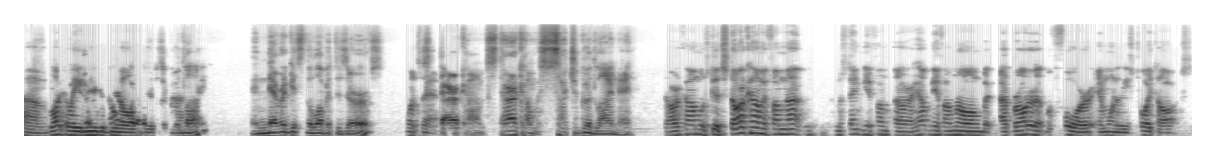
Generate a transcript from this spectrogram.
Um, luckily, Ninja Bill is a good line and never gets the love it deserves. What's that? Starcom. Starcom was such a good line, man. Starcom was good. Starcom, if I'm not mistaken, if I'm or help me if I'm wrong, but I brought it up before in one of these toy talks,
